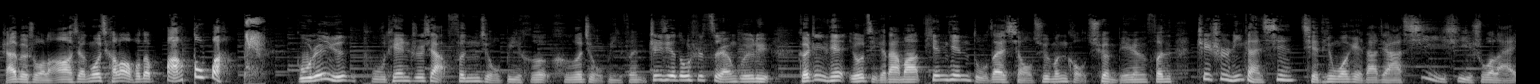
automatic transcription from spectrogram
啥也别说了啊，想跟我抢老婆的拔刀吧！古人云：“普天之下，分久必合，合久必分，这些都是自然规律。”可这几天有几个大妈天天堵在小区门口劝别人分，这事你敢信？且听我给大家细细说来。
